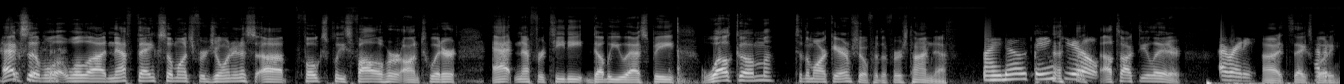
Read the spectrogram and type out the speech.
Excellent. well, well, uh, Neff, thanks so much for joining us, uh, folks. Please follow her on Twitter at Nefertiti WSB. Welcome to the Mark Arum Show for the first time, Neff. I know. Thank you. I'll talk to you later. Alrighty. All right, thanks, buddy.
